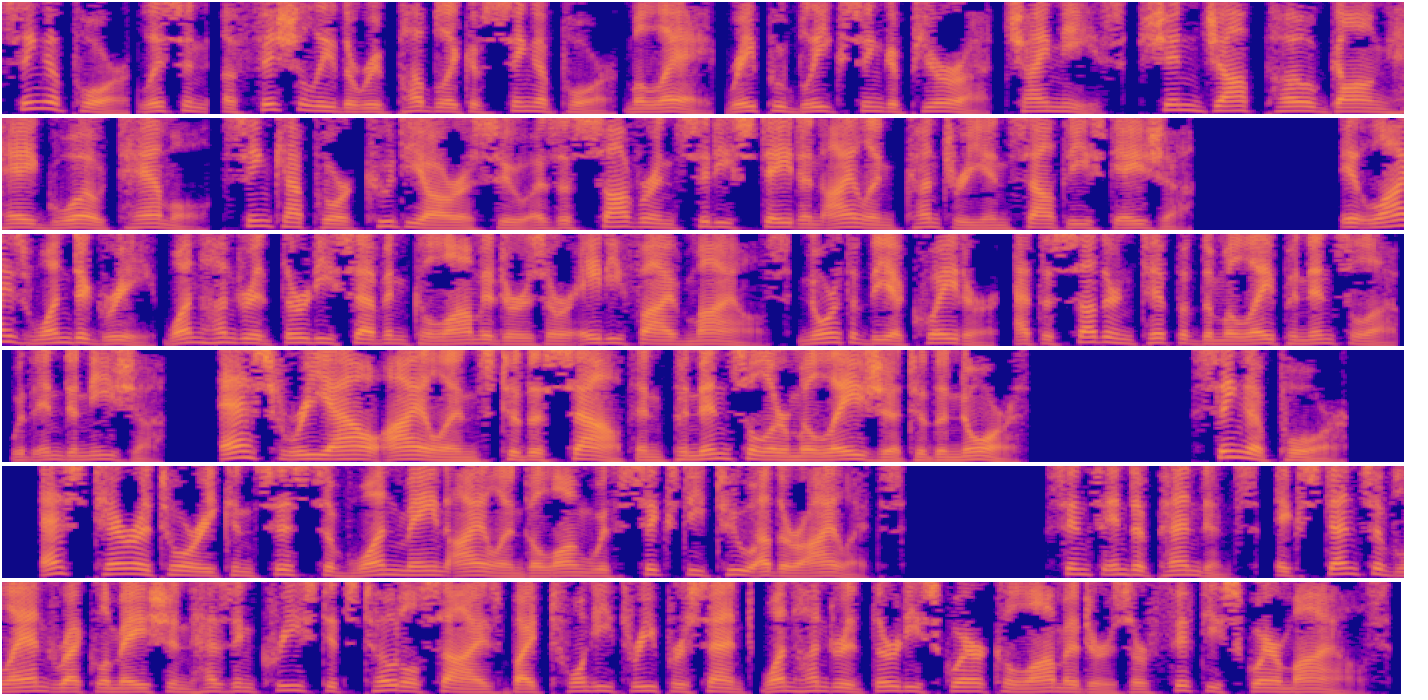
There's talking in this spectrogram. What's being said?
Singapore listen, officially the Republic of Singapore Malay, Republik Singapura, Chinese, Xin Po Gong He Guo Tamil, Singapore Kutiarasu is a sovereign city-state and island country in Southeast Asia. It lies 1 degree 137 kilometers or 85 miles north of the equator, at the southern tip of the Malay Peninsula, with Indonesia's Riau Islands to the south and peninsular Malaysia to the north. Singapore S territory consists of one main island along with 62 other islets. Since independence, extensive land reclamation has increased its total size by 23% 130 square kilometers or 50 square miles.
